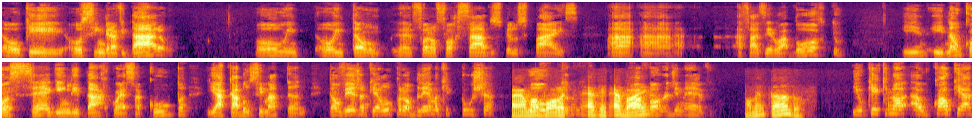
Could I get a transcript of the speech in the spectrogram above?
ou que ou se engravidaram, ou, ou então eh, foram forçados pelos pais a, a, a fazer o aborto e, e não conseguem lidar com essa culpa e acabam se matando. Então vejam que é um problema que puxa. É uma outro, bola de neve, né? Vai. Uma bola de neve. Aumentando. E o que que nós, qual que é a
